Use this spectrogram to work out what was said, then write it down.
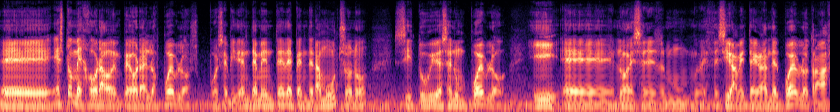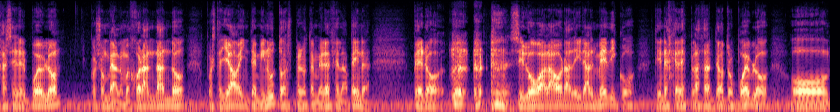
Eh, ¿Esto mejora o empeora en los pueblos? Pues evidentemente dependerá mucho, ¿no? Si tú vives en un pueblo y eh, no es excesivamente grande el pueblo, trabajas en el pueblo, pues hombre, a lo mejor andando, pues te lleva 20 minutos, pero te merece la pena. Pero si luego a la hora de ir al médico tienes que desplazarte a otro pueblo o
